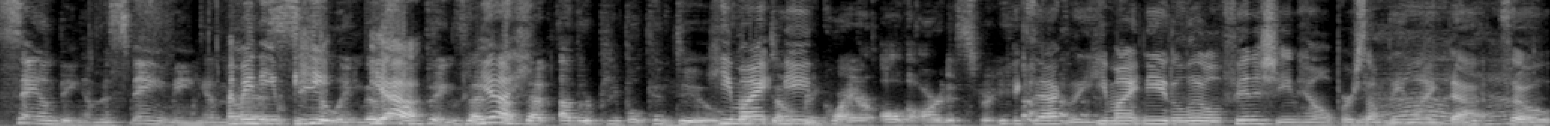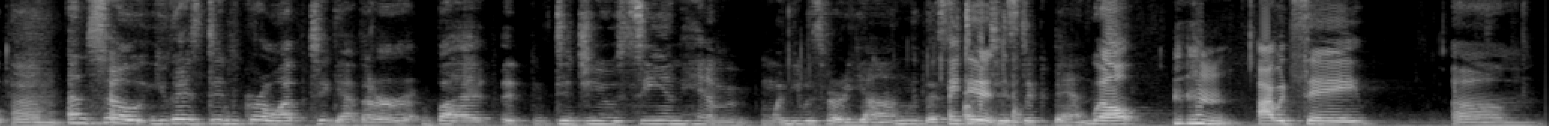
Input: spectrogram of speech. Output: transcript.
sanding and the staining and the mean, he- he- sealing. There's yeah, some things that, yeah, that other people can do he might don't need- require all the artistry. Exactly. He might need a little finishing help or something Yeah, like that. yeah. So, um, And so you guys didn't grow up together, but did you see in him when he was very young this I did. artistic bent? Well, I would say um,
